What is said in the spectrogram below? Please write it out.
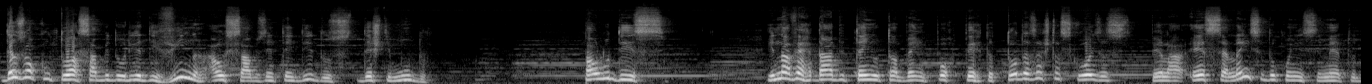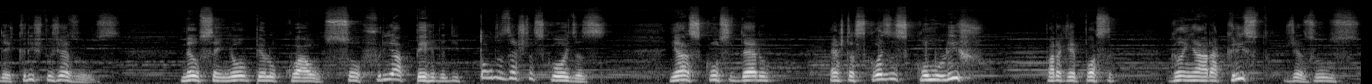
Deus ocultou a sabedoria divina aos sábios entendidos deste mundo. Paulo disse: E na verdade tenho também por perda todas estas coisas, pela excelência do conhecimento de Cristo Jesus, meu Senhor, pelo qual sofri a perda de todas estas coisas, e as considero estas coisas como lixo, para que possa ganhar a Cristo Jesus.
